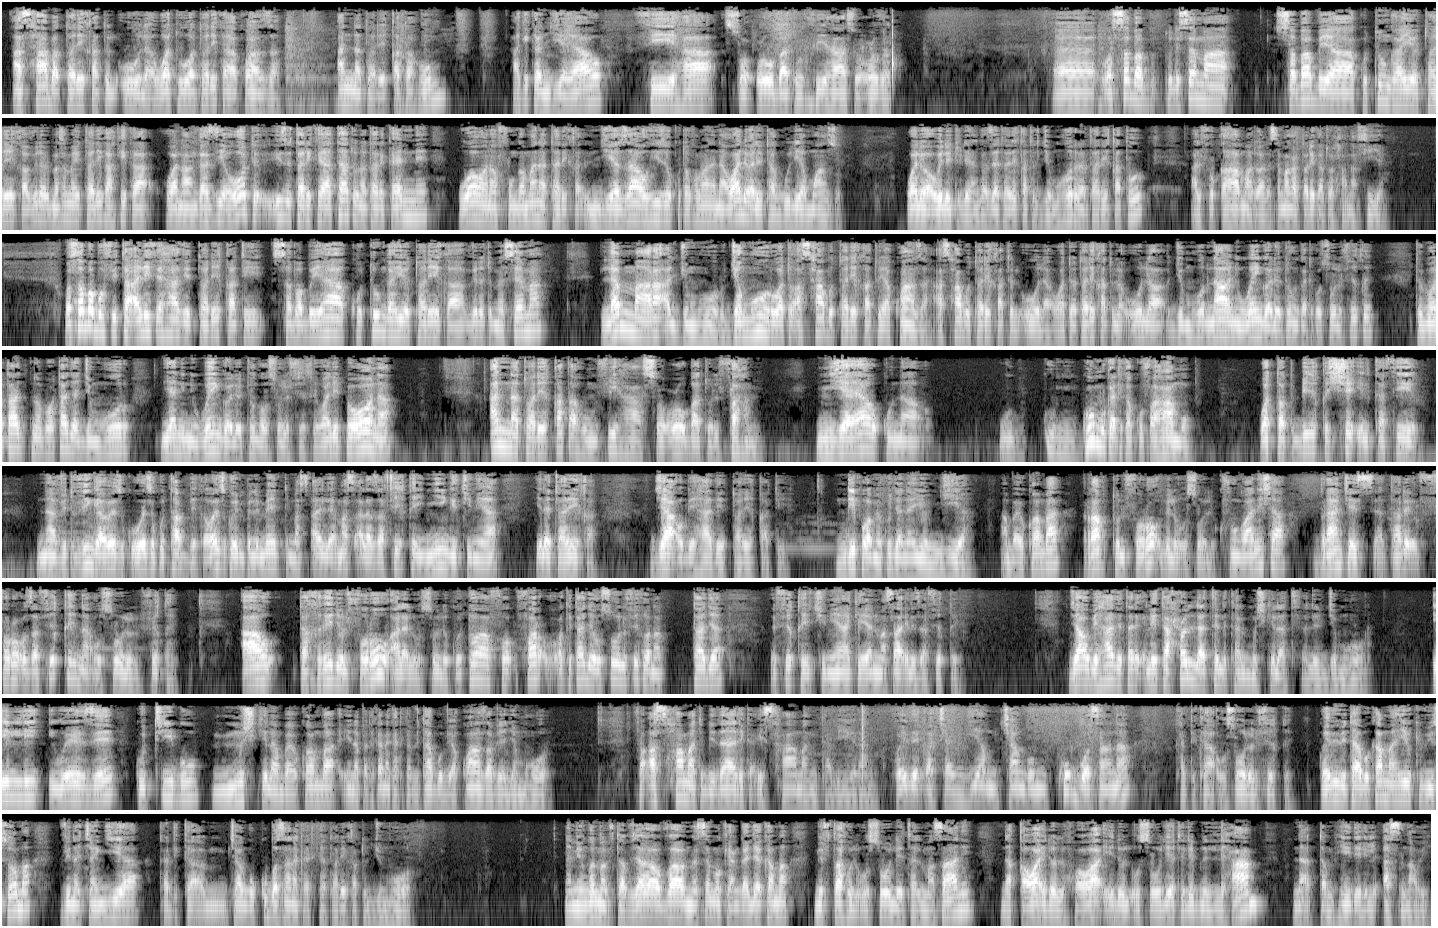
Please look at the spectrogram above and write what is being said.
ashaba tariqa alula watu wa tarika ya kwanza anna tariqatahum hakika njia yao fiha su'ubatu fiha su'ubatu uh, wasabab tulisema sababu ya kutunga hiyo tarika vile tumesema hiyo tarika hakika wanaangazia wote hizo tarika ya tatu na tarika ya nne wao wanafungamana tarika njia zao hizo kutokamana na wale walitangulia mwanzo. Wale wawili tuliangazia tarika tuljumhur na tarika tu alfuqaha ma wanasemaga tarikatul hanafia wasababu fi taalifi hadhi tariqati sababu ya kutunga hiyo tarika vile tumesema lamma raa aljumhur jumhur watu ashabu tariqatu ya kwanza ashabu tariqatu alula. Watu tariqatu alula jumhur nao ni wengi waliotunga katika usul fiqh. Tumewataja tunapotaja jumhur yani ni wengi waliotunga usul fiqh. Walipoona anna tariqatahum fiha su'ubatu alfahm njia yao kuna ngumu katika kufahamu. Wa tatbiq shay al-kathir na vitu vingi hawezi kuweza kutabika hawezi kuimplement masala masala za fiqh nyingi chini ya ile tarika jao bihadhi tariqati. Ndipo wamekuja na hiyo njia ambayo kwamba rabtul furu' bil usul kufunganisha branches furu' za fiqh na usul fiqh au takhrij al furu' ala al usul kutoa wakitaja usul fiqh wanataja fiqh chini yake yani masaili za fiqh. Jao bihadhi tariqa litahulla tilka al mushkilat liljumhur ili iweze kutibu mushkila ambayo kwamba inapatikana katika vitabu vya kwanza vya jamhur fa ashamat bidhalika ishaman kabiran. Kwa hivyo ikachangia mchango mkubwa sana katika usulul fiqh kwa hivyo vitabu kama hiyo kivisoma vinachangia katika mchango kubwa sana katika tarikatul jumhur. Na miongoni mwa vitabu vyao nimesema ukiangalia kama miftahul usul talmasani na qawaidul fawaidul usuliyah ibn al-liham na tamhidi lil-asnawi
